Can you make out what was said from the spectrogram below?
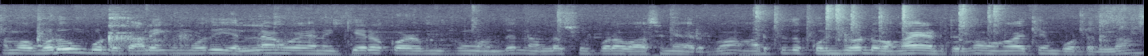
நம்ம வடுவும் போட்டு தாளிக்கும் போது எல்லா வகையான கீரை குழம்புக்கும் வந்து நல்லா சூப்பராக வாசனையாக இருக்கும். அடுத்தது கொஞ்சோண்டு வெங்காயம் எடுத்துருக்கோம். வெங்காயத்தையும் போட்டுடலாம்.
